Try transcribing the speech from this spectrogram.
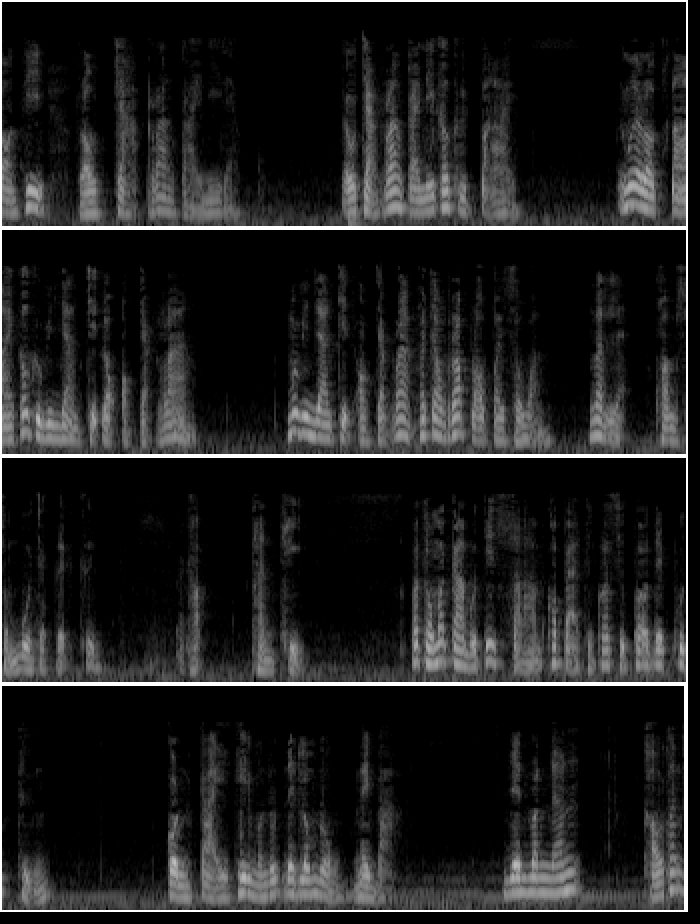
ตอนที่เราจากร่างกายนี้แล้ว เราจากร่างกายนี้ก็คือตาย เมื่อเราตายก็คือวิญญาณจิตเราออกจากร่าง เมื่อวิญญาณจิตออกจากร่างพระเจ้ารับเราไปสวรรค์ นั่นแหละความสมบูรณ์จะเกิดขึ้นนะครับ ทันทีปฐมกาลบทที่สามข้อแปดถึงข้อสิบก็ได้พูดถึง กลไกที่มนุษย์ได้ล้มลงในบาปเย็นวันนั้นเขาทั้ง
